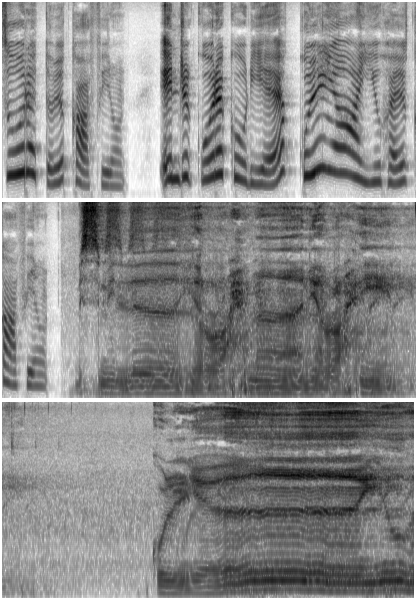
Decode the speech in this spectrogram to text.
சூரத்துல் காஃபிரோன் என்று கூறக்கூடிய குல்யா ஐயுகள் காஃபிரோன் بسم الله الرحمن الرحيم قل يا أيها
